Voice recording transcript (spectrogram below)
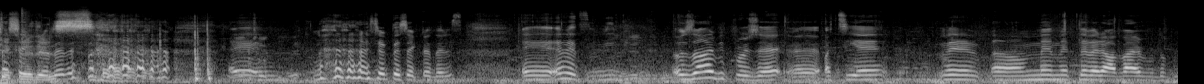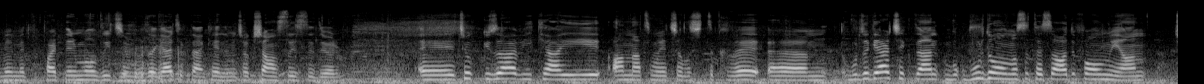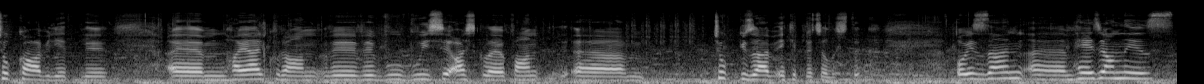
teşekkür, teşekkür ederiz. Ee, çok teşekkür ederiz. Ee, evet, bir- özel bir proje. Ee, Atiye ve e, Mehmet'le beraber burada, Mehmet bir partnerim olduğu için burada gerçekten kendimi çok şanslı hissediyorum. Ee, çok güzel bir hikayeyi anlatmaya çalıştık ve e, burada gerçekten bu- burada olması tesadüf olmayan, çok kabiliyetli, e, hayal kuran ve, ve bu, bu işi aşkla yapan e, çok güzel bir ekiple çalıştık. O yüzden heyecanlıyız.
